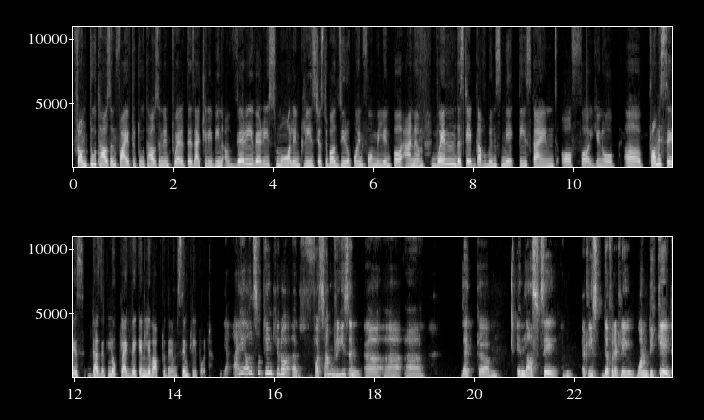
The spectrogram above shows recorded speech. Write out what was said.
from 2005 to 2012, there's actually been a very, very small increase, just about 0.4 million per annum. When the state governments make these kinds of, uh, you know, uh, promises, does it look like they can live up to them? Simply put. Yeah, I also think you know, uh, for some reason, uh, uh, like. Um, in last say um, at least definitely one decade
